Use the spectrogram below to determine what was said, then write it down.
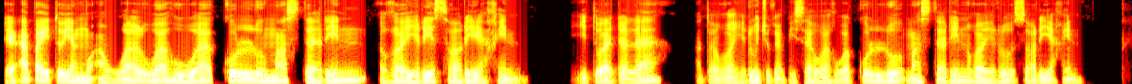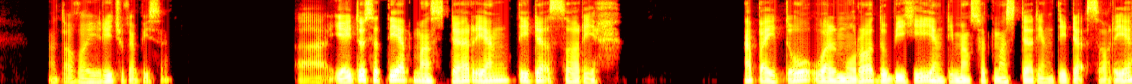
Dan apa itu yang mu'awwal? Wa huwa kullu masdarin ghairi sarihin itu adalah atau ghairu juga bisa wa huwa kullu masdarin ghairu sharihin atau ghairi juga bisa. Uh, yaitu setiap masdar yang tidak sharih. Apa itu wal muradu bihi yang dimaksud masdar yang tidak sharih?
